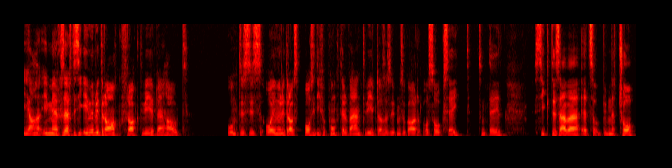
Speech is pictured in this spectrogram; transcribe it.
ja, ich merke es echt, dass ich immer wieder angefragt werde halt. Und dass es auch immer wieder als positiver Punkt erwähnt wird. Also es wird mir sogar auch so gesagt, zum Teil. Sei das eben jetzt so bei einem Job,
